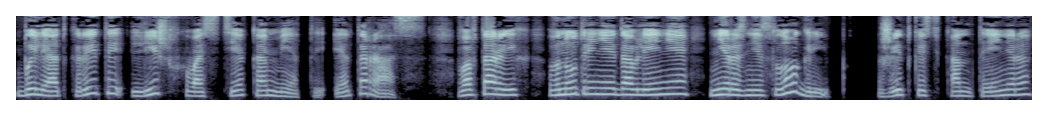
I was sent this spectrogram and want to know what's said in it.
были открыты лишь в хвосте кометы. Это раз. Во-вторых, внутреннее давление не разнесло гриб, жидкость контейнера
